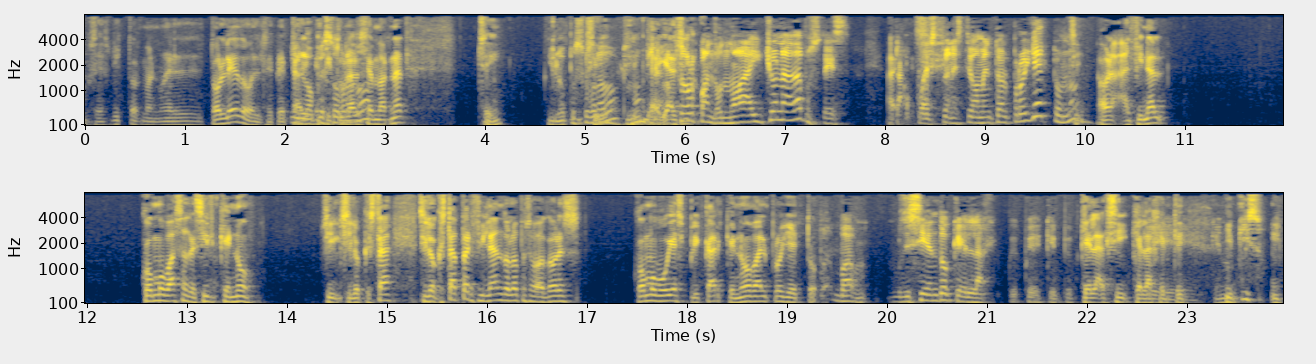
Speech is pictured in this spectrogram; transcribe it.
pues es Víctor Manuel Toledo, el ¿Y secretario el titular de? Semarnat. Sí. Y López Obrador, sí, ¿no? O sea, Obrador, sí. cuando no ha hecho nada, pues es Ah, está opuesto en este momento al proyecto, ¿no? Ahora, al final, ¿cómo vas a decir que no? Si, si lo que está, si lo que está perfilando López Obrador es cómo voy a explicar que no va el proyecto, Va diciendo que la que, que- que- que la, sí, que la gente que no y- quiso. y-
